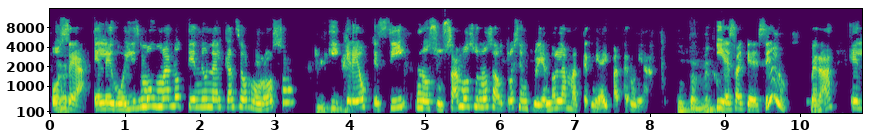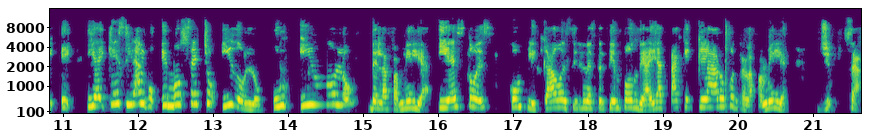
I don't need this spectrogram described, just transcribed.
O sea, el egoísmo humano tiene un alcance horroroso y creo que sí nos usamos unos a otros, incluyendo la maternidad y paternidad. Totalmente. Y eso hay que decirlo, ¿verdad? El, y hay que decir algo, hemos hecho ídolo, un ídolo de la familia. Y esto es complicado decir en este tiempo donde hay ataque claro contra la familia. o sea,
